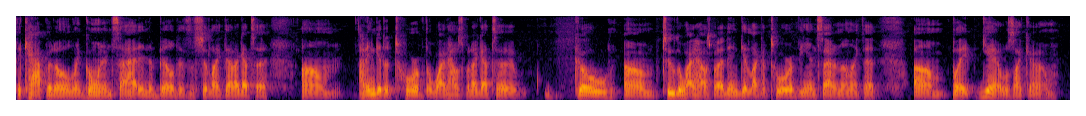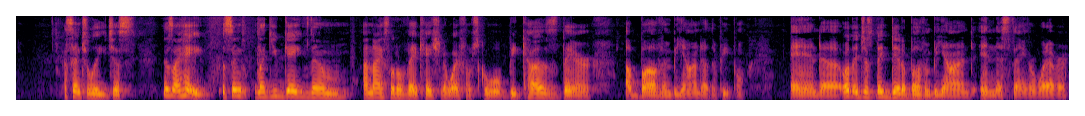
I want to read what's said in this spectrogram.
the Capitol and going inside in the buildings and shit like that. I got to, um, I didn't get a tour of the White House, but I got to go um, to the White House, but I didn't get like a tour of the inside or nothing like that. Um, but yeah, it was like um, essentially just it's like, hey, like you gave them a nice little vacation away from school because they're above and beyond other people, and uh, or they just they did above and beyond in this thing or whatever.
